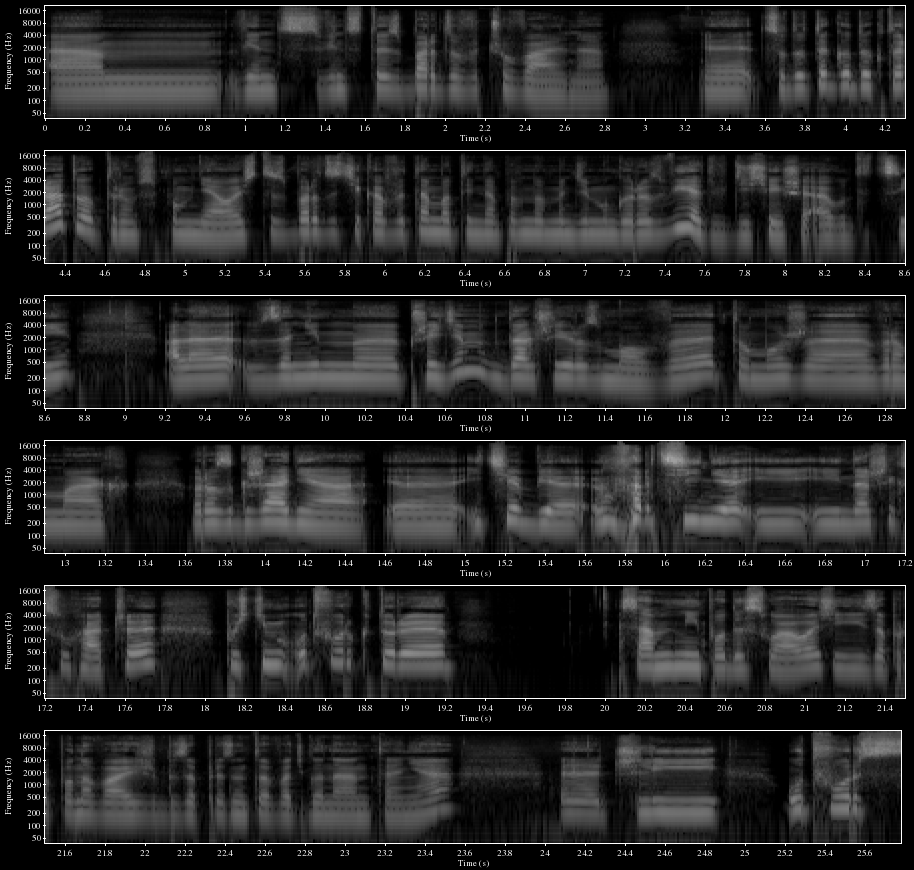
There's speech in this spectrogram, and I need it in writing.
um, więc, więc to jest bardzo wyczuwalne. E, co do tego doktoratu, o którym wspomniałeś, to jest bardzo ciekawy temat i na pewno będziemy go rozwijać w dzisiejszej audycji, ale zanim e, przejdziemy do dalszej rozmowy, to może w ramach rozgrzania e, i ciebie, Marcinie, i, i naszych słuchaczy, puścimy utwór, który sam mi podesłałeś i zaproponowałeś, żeby zaprezentować go na antenie, czyli utwór z,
